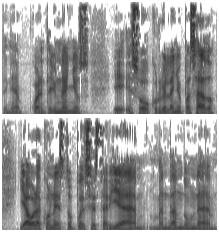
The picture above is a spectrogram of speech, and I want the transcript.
tenía 41 años, eh, eso ocurrió el año pasado, y ahora con esto, pues estaría mandando una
